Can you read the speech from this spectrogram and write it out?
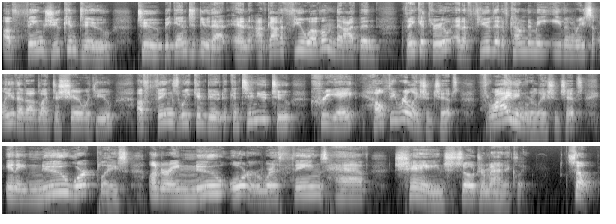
of things you can do to begin to do that. And I've got a few of them that I've been thinking through, and a few that have come to me even recently that I'd like to share with you of things we can do to continue to create healthy relationships, thriving relationships in a new workplace under a new order where things have changed so dramatically. So,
